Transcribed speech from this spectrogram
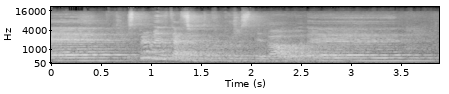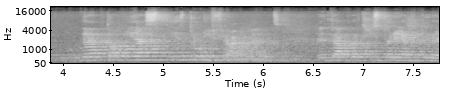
e, z premedytacją to wykorzystywał. E, Natomiast jest drugi fragment. To akurat historia, którą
